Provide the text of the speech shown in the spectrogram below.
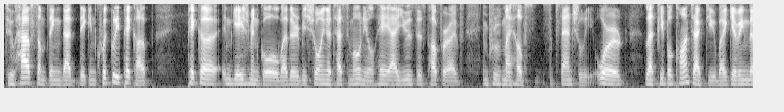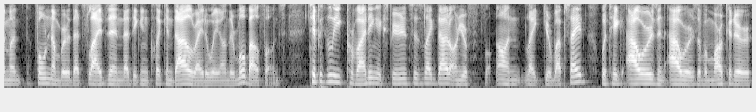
to have something that they can quickly pick up pick a engagement goal, whether it be showing a testimonial, hey, I use this puffer, I've improved my health s- substantially, or let people contact you by giving them a phone number that slides in that they can click and dial right away on their mobile phones. Typically, providing experiences like that on your f- on like your website would take hours and hours of a marketer,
